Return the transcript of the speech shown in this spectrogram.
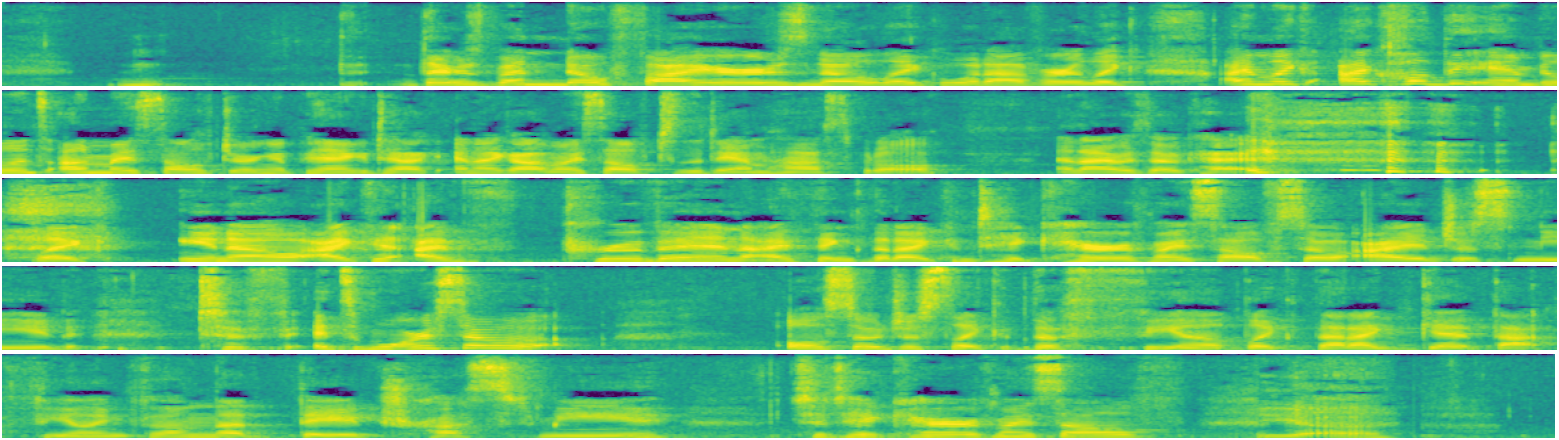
N- There's been no fires, no like whatever. Like I'm like I called the ambulance on myself during a panic attack and I got myself to the damn hospital and I was okay. like you know i can i've proven i think that i can take care of myself so i just need to f- it's more so also just like the feel like that i get that feeling from them that they trust me to take care of myself yeah.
